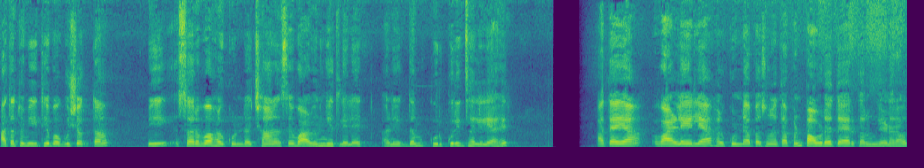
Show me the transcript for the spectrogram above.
आता तुम्ही इथे बघू शकता मी सर्व हळकुंड छान असे वाळून घेतलेले आहेत आणि एकदम कुरकुरीत झालेले आहेत. आता या वाळलेल्या हळकुंडापासून आता आपण पावडर तयार करून घेणार आहोत.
